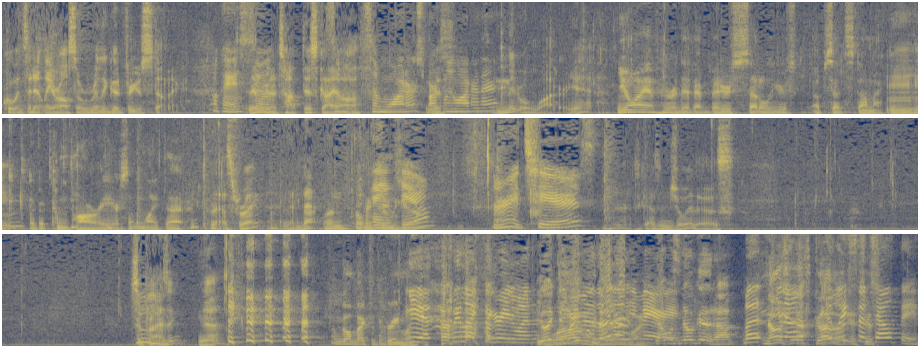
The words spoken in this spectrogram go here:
coincidentally, are also really good for your stomach. Okay, so then we're gonna top this guy some, off. some water, sparkling with water there. Mineral water, yeah. You know, I have heard that, that bitters settle your upset stomach. Mm-hmm. Like a Campari or something like that. That's right. And then that one. Oh, Thank there Thank we you. go. All right, cheers. Yeah, you guys enjoy those. Surprising? Hmm. Yeah? I'm going back to the green one. Yeah, we like the green one. You like the green the one green better? one. That was no good, huh? But No, you it's- know, it's good. at least It's it's, just- healthy.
